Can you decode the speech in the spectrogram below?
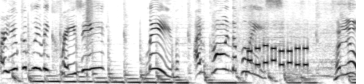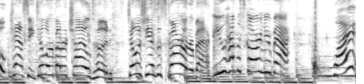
Are you completely crazy? Leave! I'm calling the police! Hello, Cassie, tell her about her childhood. Tell her she has a scar on her back. You have a scar on your back. What?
